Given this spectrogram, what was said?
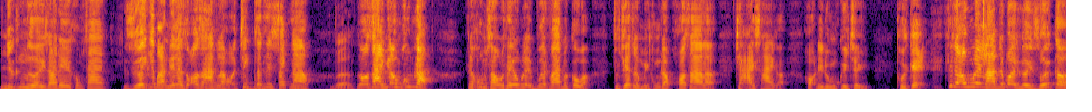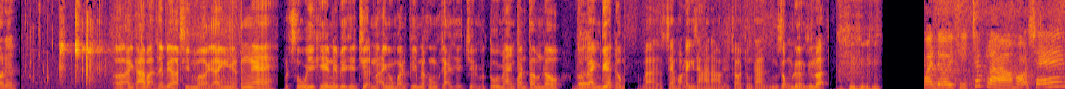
những người ra đề không sai. Dưới cái bàn đấy là rõ ràng là họ trích dẫn đến sách nào vâng. Rõ ràng nhưng ông không đọc. Thế hôm sau thấy ông lại viết phát một câu à tôi chết rồi mình không đọc hóa ra là chả ai sai cả họ đi đúng quy trình. Thôi kệ. Thế là ông lại làm cho mọi người dối cờ lên. Ờ, anh tá bạn thế bây giờ xin mời anh nghe một số ý kiến về việc cái chuyện mà anh hùng bàn phím là không phải chỉ chuyện của tôi với anh quan tâm đâu. Tôi Vâng. với anh biết đâu. Và xem họ đánh giá nào để cho chúng ta cùng rộng đường dư luận Ngoài đời thì chắc là họ sẽ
